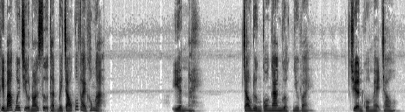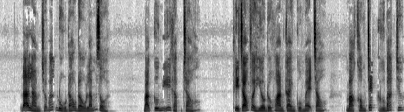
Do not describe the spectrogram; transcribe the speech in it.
thì bác mới chịu nói sự thật với cháu có phải không ạ? Yến này, cháu đừng có ngang ngược như vậy. Chuyện của mẹ cháu đã làm cho bác đủ đau đầu lắm rồi. Bác cứ nghĩ gặp cháu, thì cháu phải hiểu được hoàn cảnh của mẹ cháu mà không trách cứ bác chứ.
